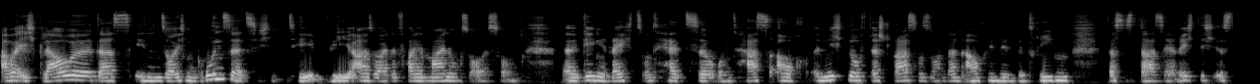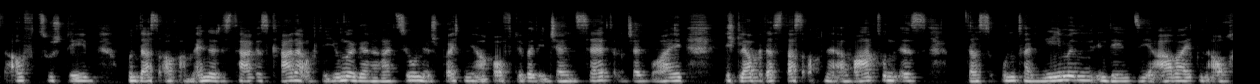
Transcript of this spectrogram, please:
Aber ich glaube, dass in solchen grundsätzlichen Themen wie also eine freie Meinungsäußerung äh, gegen Rechts und Hetze und Hass auch nicht nur auf der Straße, sondern auch in den Betrieben, dass es da sehr richtig ist, aufzustehen und dass auch am Ende des Tages gerade auch die junge Generation, wir sprechen ja auch oft über die Gen Z und Gen Y, ich glaube, dass das auch eine Erwartung ist, dass Unternehmen, in denen sie arbeiten, auch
